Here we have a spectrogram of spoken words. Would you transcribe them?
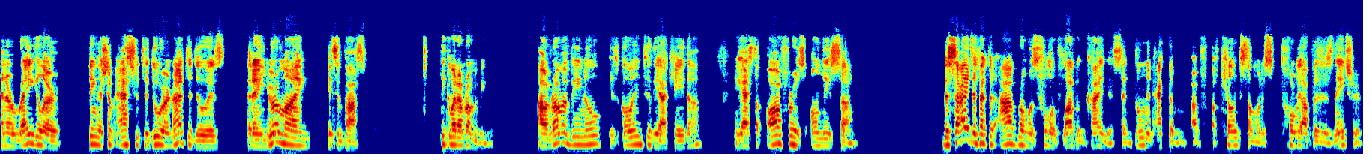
and a regular thing that Hashem asks you to do or not to do is that in your mind it's impossible. Think about Avram Avinu. Avram Avinu is going to the Akedah. He has to offer his only son. Besides the fact that Avram was full of love and kindness and doing an act of, of, of killing someone is totally opposite his nature.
